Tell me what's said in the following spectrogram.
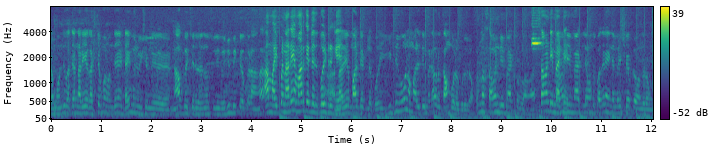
நம்ம வந்து பார்த்தீங்கன்னா நிறைய கஸ்டமர் வந்து டைமண்ட் விஷன் நாப் வச்சது வேணும்னு சொல்லி விரும்பி கேட்குறாங்க ஆமா இப்போ நிறைய மார்க்கெட்ல இது போயிட்டு இருக்கு. நிறைய மார்க்கெட்டில் போய் இதுவும் நம்ம அல்டிமேட்டாக ஒரு காம்போல கொடுக்குறோம். அப்புறமா செவன்டி மேட் சொல்லுவாங்க. 70 மேட் செவன்டி மேட்ல வந்து பார்த்தீங்கன்னா இந்த மாதிரி ஷேப்பில் வந்துடும்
